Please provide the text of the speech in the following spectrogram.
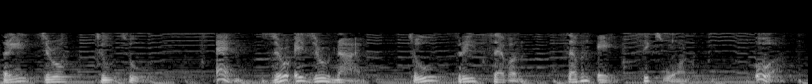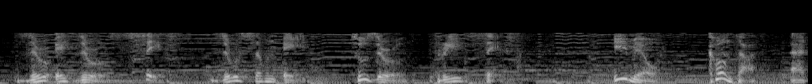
3022 and 0809 237 7861 or 0806 078 2036. Email contact at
